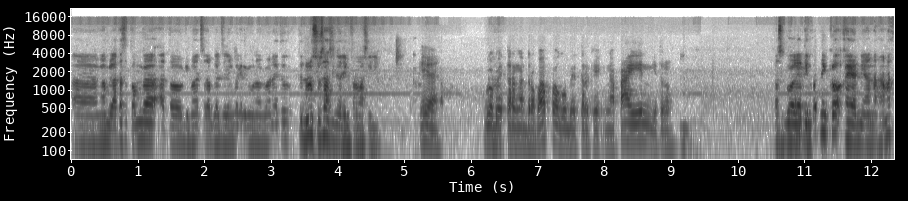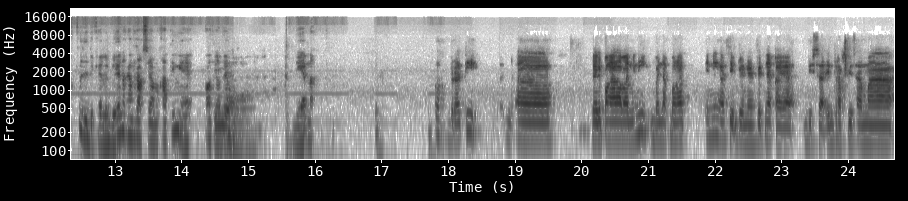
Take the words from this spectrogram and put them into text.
eh, ngambil atas atau enggak atau gimana cara belajar yang baik gimana gimana itu itu dulu susah sih dari informasinya. Iya. Gue better ngedrop apa, gue better kayak ngapain gitu loh. Pas gue liat info nih kok kayak nih anak-anak tuh jadi kayak lebih enak interaksi sama cutting ya oh ternyata Iya. dia enak Oh, berarti eh, dari pengalaman ini banyak banget ini nggak sih benefitnya kayak bisa interaksi sama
